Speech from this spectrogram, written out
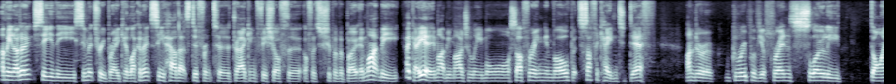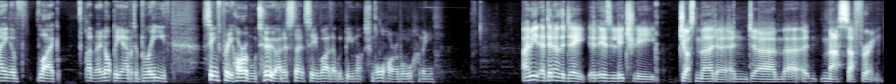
I mean, I don't see the symmetry breaker. Like, I don't see how that's different to dragging fish off the off a ship of a boat. It might be okay, yeah, it might be marginally more suffering involved, but suffocating to death under a group of your friends, slowly dying of like I don't know, not being able to breathe, seems pretty horrible too. I just don't see why that would be much more horrible. I mean, I mean, at the end of the day, it is literally just murder and um, uh, mass suffering,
